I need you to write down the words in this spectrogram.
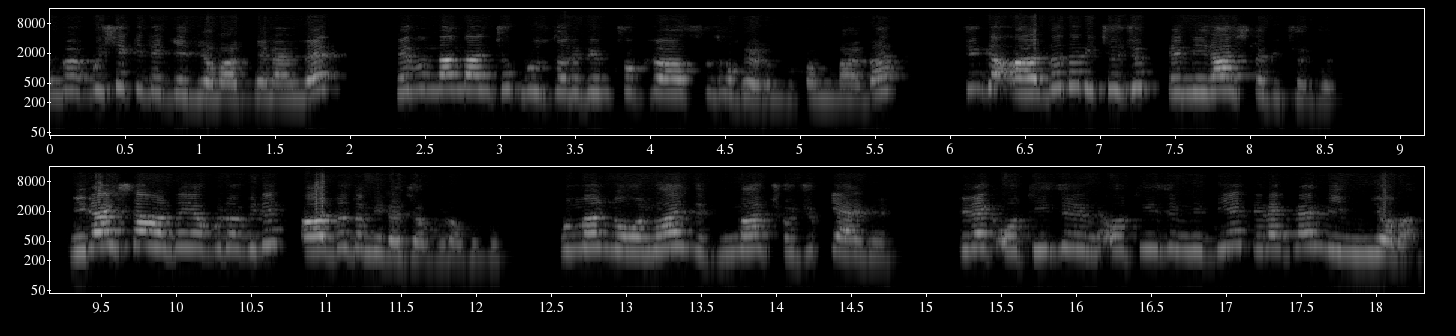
bu, bu şekilde geliyorlar genelde. Ve bundan ben çok muzdaribim, çok rahatsız oluyorum bu konulardan. Çünkü Arda da bir çocuk ve Miraç da bir çocuk. Miraç da Arda'ya vurabilir, Arda da Miraç'a vurabilir. Bunlar normaldir. Bunlar çocuk yani. Direkt otizm, otizmli diye direkt ben bilmiyorlar.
